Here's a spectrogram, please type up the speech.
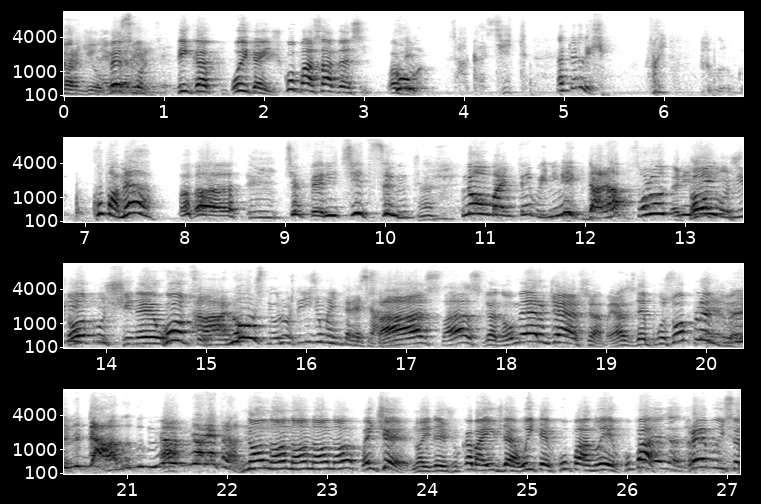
Georgiu, pe scurt. Fiindcă, uite aici, cupa s-a găsit. Cum? S-a găsit? Natürlich. Cupa mea? Ce fericit sunt! Nu mai trebuie nimic, dar absolut E, nimic, Totuși, nimic. totuși, cine e hoțul? A, nu știu, nu știu, nici nu mă interesează. Stați, stați, că nu merge așa. Păi ați depus o plângere. Da, mi-a mi-a retras. Nu, nu, nu, nu, nu. Păi ce? Noi ne jucăm aici de uite, cupa nu e cupa? Trebuie să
